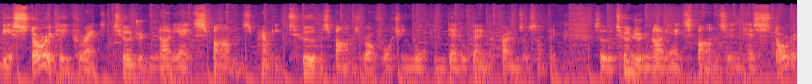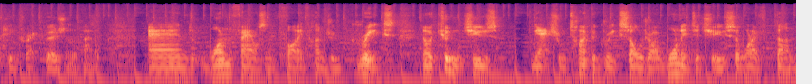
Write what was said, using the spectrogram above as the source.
the historically correct 298 Spartans. Apparently, two of the Spartans were off watching Walking Dead or Game of Thrones or something. So the 298 Spartans in the historically correct version of the battle, and 1,500 Greeks. Now, I couldn't choose the actual type of Greek soldier I wanted to choose, so what I've done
